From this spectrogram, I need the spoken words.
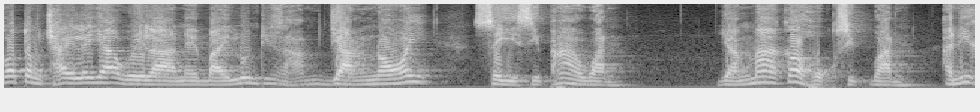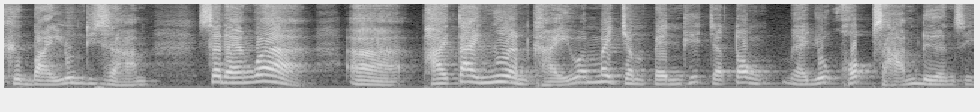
ก็ต้องใช้ระยะเวลาในใบรุ่นที่ 3 อย่างน้อย 45 วัน อย่างมากก็ 60 วัน อันนี้คือใบรุ่นที่ 3 แสดงว่าภายใต้เงื่อนไขว่าไม่จำเป็นที่จะต้องอายุครบ 3 เดือนสิ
